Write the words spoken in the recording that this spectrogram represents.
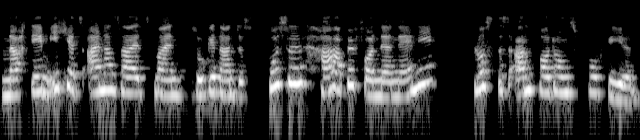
nachdem ich jetzt einerseits mein sogenanntes Puzzle habe von der Nanny, plus das Anforderungsprofil.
